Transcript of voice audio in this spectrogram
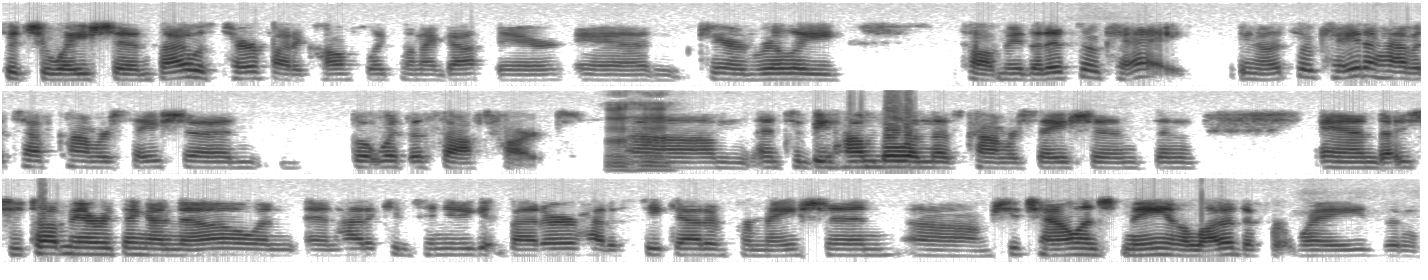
situations. I was terrified of conflict when I got there, and Karen really taught me that it's okay you know, it's okay to have a tough conversation, but with a soft heart, mm-hmm. um, and to be humble in those conversations. And and uh, she taught me everything I know, and and how to continue to get better, how to seek out information. Um, she challenged me in a lot of different ways, and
